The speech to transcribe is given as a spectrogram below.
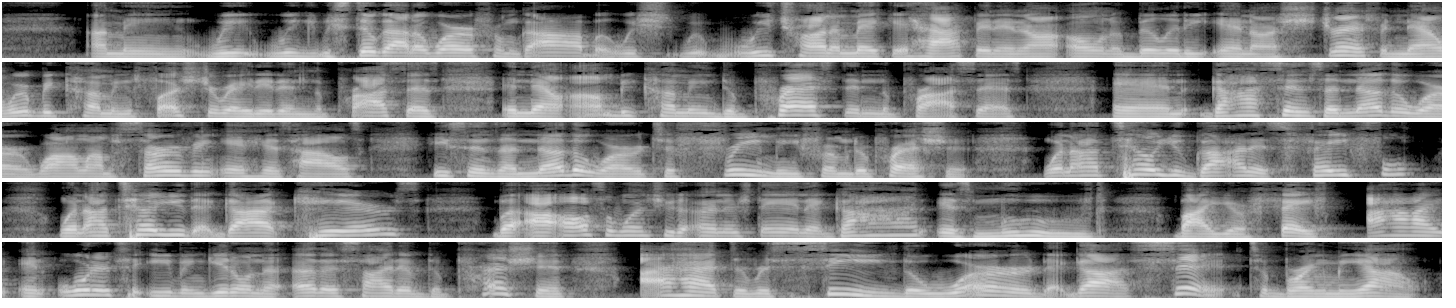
I mean, we, we, we still got a word from God, but we, we, we trying to make it happen in our own ability and our strength. And now we're becoming frustrated in the process. And now I'm becoming depressed in the process. And God sends another word while I'm serving in his house. He sends another word to free me from depression. When I tell you God is faithful, when I tell you that God cares, but I also want you to understand that God is moved by your faith. I, in order to even get on the other side of depression, I had to receive the word that God sent to bring me out.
